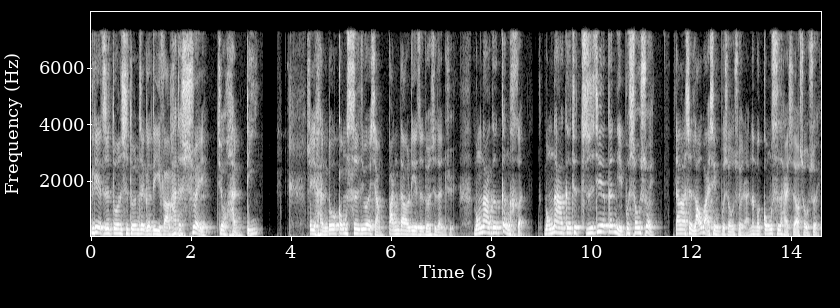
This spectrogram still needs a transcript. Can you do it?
列支敦士敦这个地方，它的税就很低。所以很多公司就会想搬到列支敦士登去。蒙纳哥更狠，蒙纳哥就直接跟你不收税，当然是老百姓不收税了，那么公司还是要收税。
